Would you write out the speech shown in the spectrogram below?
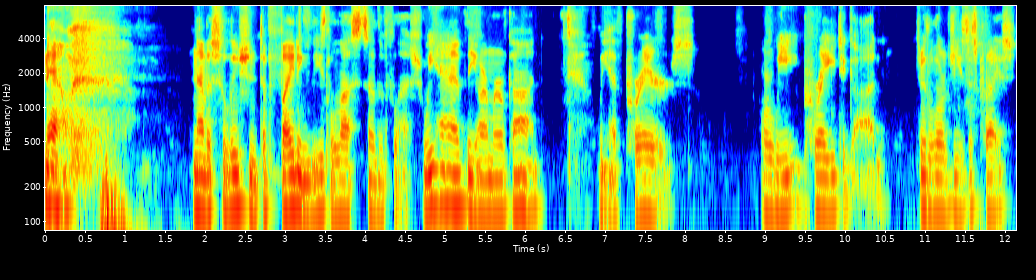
Now, now, the solution to fighting these lusts of the flesh, we have the armor of God. We have prayers, or we pray to God through the Lord Jesus Christ.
